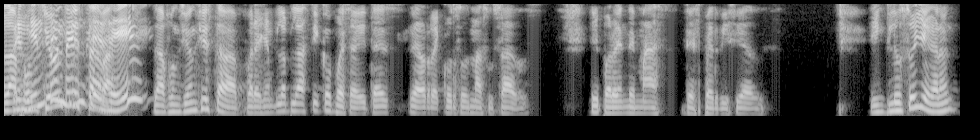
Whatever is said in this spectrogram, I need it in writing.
la función sí estaba. de... La función sí estaba. Por ejemplo, plástico, pues ahorita es de los recursos más usados y por ende más desperdiciados. Incluso llegaron,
